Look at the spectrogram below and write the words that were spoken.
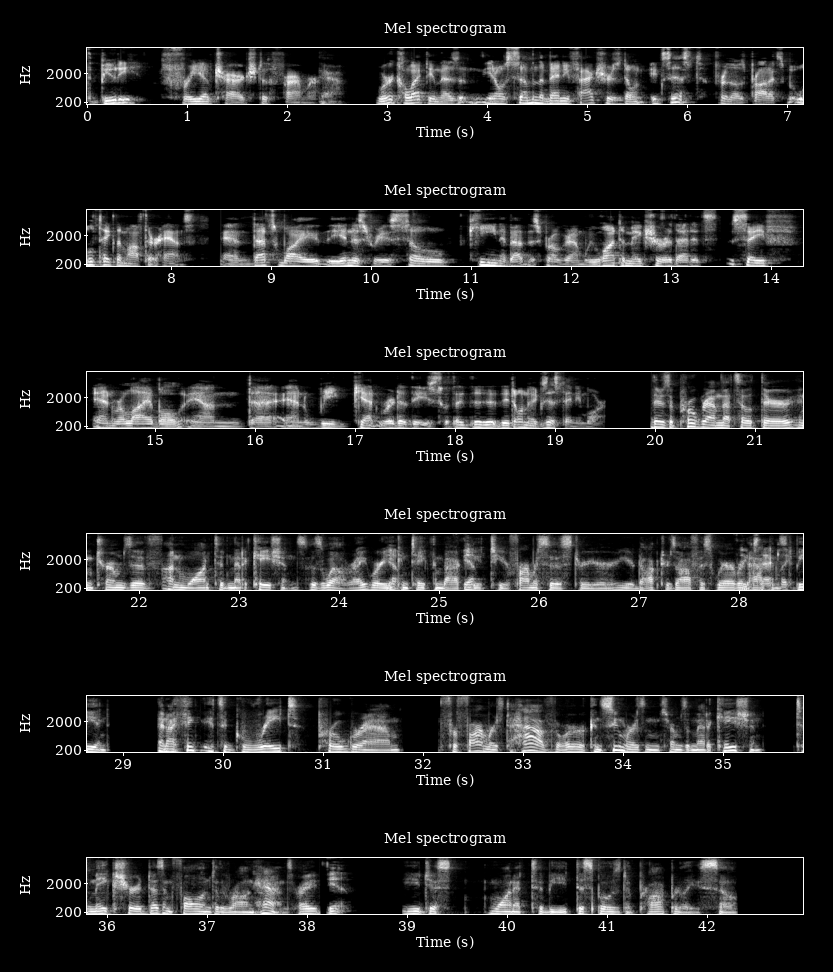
The beauty, free of charge to the farmer. Yeah. We're collecting those. You know, some of the manufacturers don't exist for those products, but we'll take them off their hands. And that's why the industry is so keen about this program. We want to make sure that it's safe and reliable, and uh, and we get rid of these so they, they don't exist anymore. There's a program that's out there in terms of unwanted medications as well, right? Where you yep. can take them back yep. to, to, your pharmacist or your, your doctor's office, wherever exactly. it happens to be. And, and I think it's a great program for farmers to have or consumers in terms of medication to make sure it doesn't fall into the wrong hands, right? Yeah. You just want it to be disposed of properly. So,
